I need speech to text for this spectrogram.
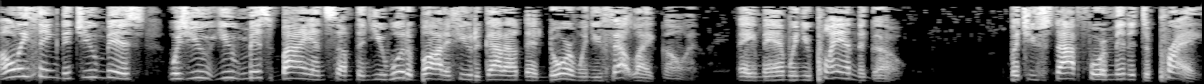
Only thing that you missed was you, you missed buying something you would have bought if you'd have got out that door when you felt like going. Amen. When you planned to go. But you stopped for a minute to pray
